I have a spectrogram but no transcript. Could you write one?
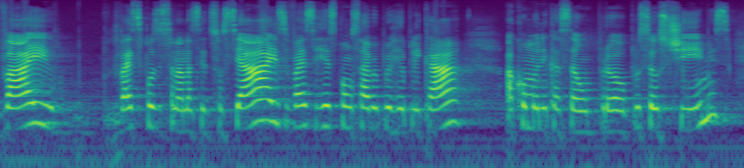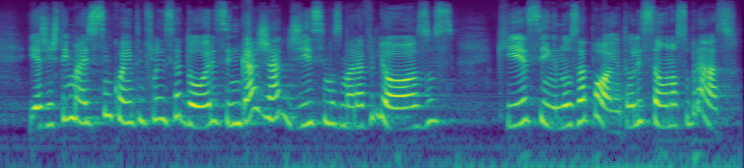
vai vai se posicionar nas redes sociais, vai ser responsável por replicar a comunicação para os seus times. E a gente tem mais de 50 influenciadores engajadíssimos, maravilhosos, que assim nos apoiam. Então eles são o nosso braço.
